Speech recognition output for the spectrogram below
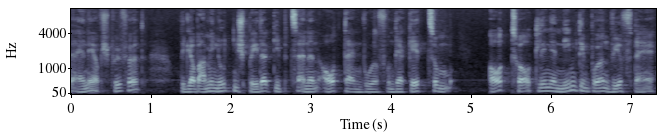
eine aufs Spielfeld. Und ich glaube, ein Minuten später gibt es einen Out-Einwurf und er geht zum Out, zur Outlinie, nimmt den Ball und wirft ein.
